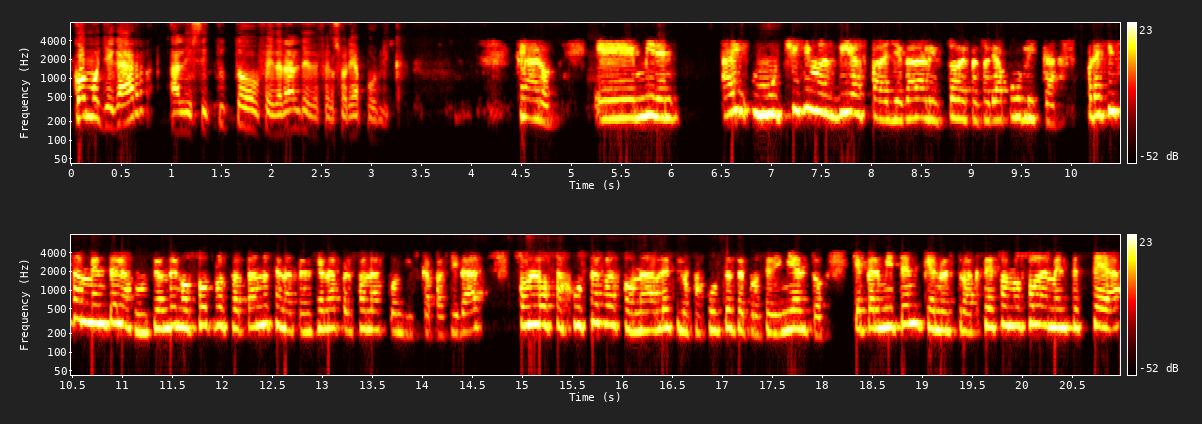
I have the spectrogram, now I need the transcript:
¿Cómo llegar al Instituto Federal de Defensoría Pública? Claro, eh, miren, hay muchísimas vías para llegar al listo de Defensoría Pública. Precisamente la función de nosotros, tratándose en atención a personas con discapacidad, son los ajustes razonables y los ajustes de procedimiento que permiten que nuestro acceso no solamente sea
